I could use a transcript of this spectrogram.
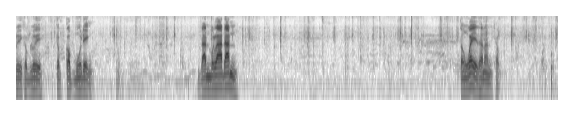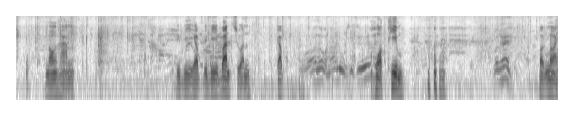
ลุยครับลุยกับกบหมูเด้งดันบักลาดัน ต้องไว้เท่านั้นครับน้องหานบีบีครับบีบีบ้านสวนกับโอ้โหหาลูกซื้อหวกทีมๆเบิ่งเฮ้ยหวกหน่อย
